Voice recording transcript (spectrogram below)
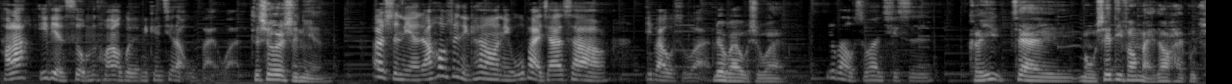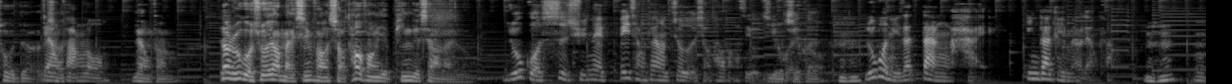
好啦，一点四，我们同样规则，你可以借到五百万，这是二十年。二十年，然后所以你看哦，你五百加上一百五十万，六百五十万，六百五十万其实可以在某些地方买到还不错的两房喽。两房，那如果说要买新房，小套房也拼得下来了。如果市区内非常非常旧的小套房是有机会的，如果你在淡海，应该可以买到两房。嗯哼，嗯，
